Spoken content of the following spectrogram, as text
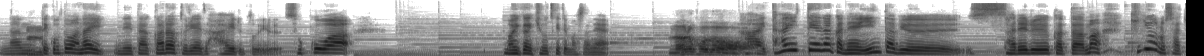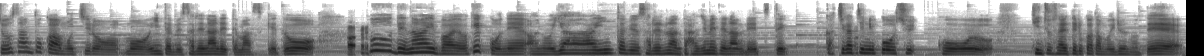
なんてことはないネタからとりあえず入るという、そこは、毎回気をつけてましたね。なるほど。はい。大抵なんかね、インタビューされる方、まあ、企業の社長さんとかはもちろんもうインタビューされ慣れてますけど、はいそうでない場合は結構ね、あの、いやー、インタビューされるなんて初めてなんで、つって、ガチガチにこう、しゅこう、緊張されてる方もいるので、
